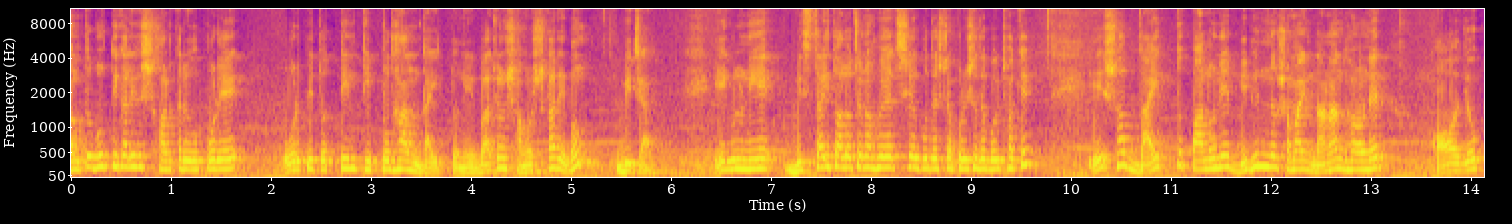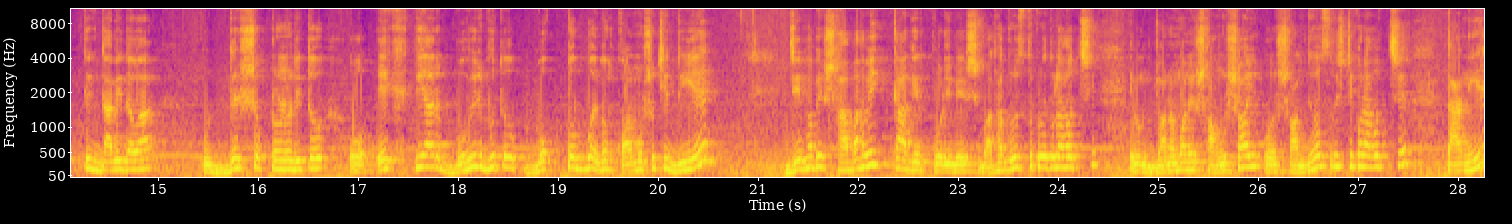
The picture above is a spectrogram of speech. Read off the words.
অন্তর্বর্তীকালীন সরকারের উপরে অর্পিত তিনটি প্রধান দায়িত্ব, নির্বাচন, সংস্কার এবং বিচার। এগুলো নিয়ে বিস্তারিত আলোচনা হয়েছে উপদেষ্টা পরিষদের বৈঠকে। এসব দায়িত্ব পালনে বিভিন্ন সময় নানান ধরনের অযৌক্তিক দাবি দেওয়া, উদ্দেশ্য প্রণোদিত ও এখতিয়ার বহির্ভূত বক্তব্য এবং কর্মসূচি দিয়ে যেভাবে স্বাভাবিক কাজের পরিবেশ বাধাগ্রস্ত করে তোলা হচ্ছে এবং জনমনের সংশয় ও সন্দেহ সৃষ্টি করা হচ্ছে, তা নিয়ে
